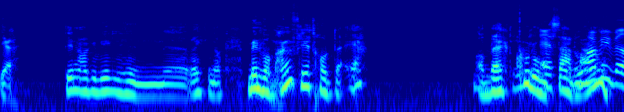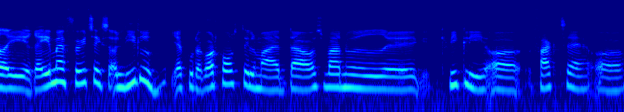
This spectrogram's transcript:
ja, det er nok i virkeligheden øh, rigtigt nok. Men hvor mange flere tror du, der er? Og hvad Det- kunne du altså, nu har vi været i Rema, Føtex og Lidl. Jeg kunne da godt forestille mig, at der også var noget øh, Kvickly og Fakta og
